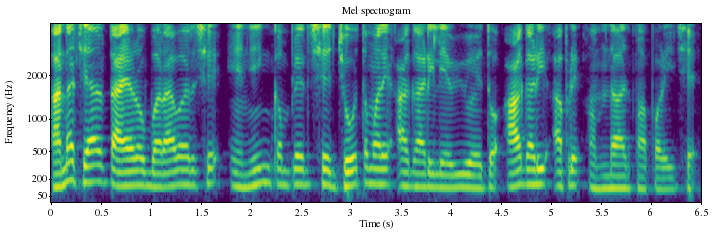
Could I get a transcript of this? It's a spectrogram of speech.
આના ચાર ટાયરો બરાબર છે, એન્જિન કમ્પ્લીટ છે. જો તમારે આ ગાડી લેવી હોય તો આ ગાડી આપણે અમદાવાદમાં પડી છે.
